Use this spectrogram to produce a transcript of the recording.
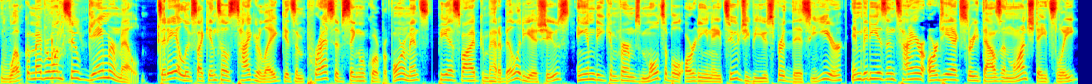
Welcome everyone to Gamer Meld. Today it looks like Intel's Tiger Lake gets impressive single core performance, PS5 compatibility issues, AMD confirms multiple RDNA 2 GPUs for this year, Nvidia's entire RTX 3000 launch dates leak,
